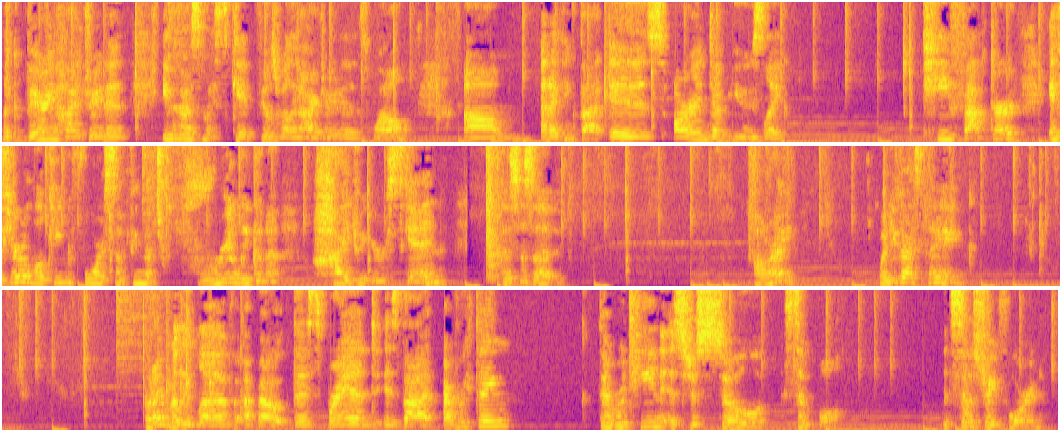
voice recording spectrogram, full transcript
Like very hydrated. Even the rest of my skin feels really hydrated as well. Um, and I think that is RNW's like key factor. If you're looking for something that's really gonna hydrate your skin, this is it. All right, what do you guys think? What I really love about this brand is that everything the routine is just so simple. It's so straightforward.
